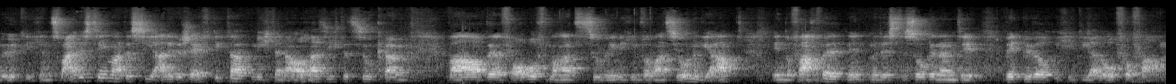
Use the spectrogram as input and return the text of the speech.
möglich. Ein zweites Thema, das Sie alle beschäftigt hat, mich dann auch, als ich dazu kam, war der Vorwurf, man hat zu wenig Informationen gehabt. In der Fachwelt nennt man das das sogenannte wettbewerbliche Dialogverfahren.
